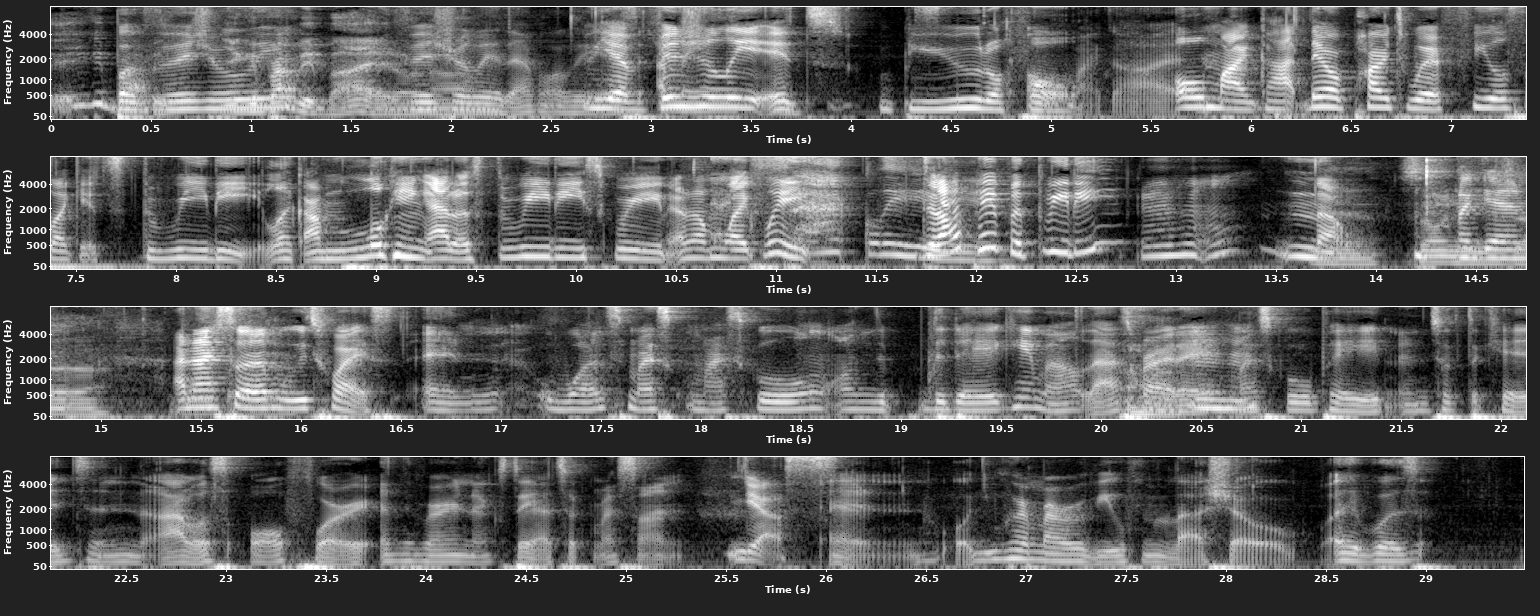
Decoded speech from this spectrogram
Yeah, you could But probably, you visually- could probably buy it. Visually, um, that movie. yeah. is- I mean, Visually, it's beautiful. oh my god. Oh my god, there are parts where it feels like it's 3D. Like I'm looking at a 3D screen and I'm like, wait, exactly. did I pay for 3D? Mm-hmm. No. yeah, Sony's, Again, uh, And I saw that movie twice. And once my my school on the, the day it came out last Uh-huh. Friday, Mhm. my school paid and took the kids, and I was all for it. And the very next day, I took my son. Yes. And well, you heard my review from the last show. It was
